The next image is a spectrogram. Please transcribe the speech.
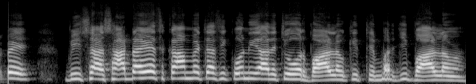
ਵੇ ਵੀ ਸਾ- ਸਾਡਾ ਇਸ ਕੰਮ ਵਿੱਚ ਅਸੀਂ ਕੋਈ ਨਹੀਂ ਆਦੇ ਚੋਰ ਬਾਲ ਲਵਾਂ ਕਿੱਥੇ ਮਰਜ਼ੀ ਬਾਲ ਲਵਾਂ।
